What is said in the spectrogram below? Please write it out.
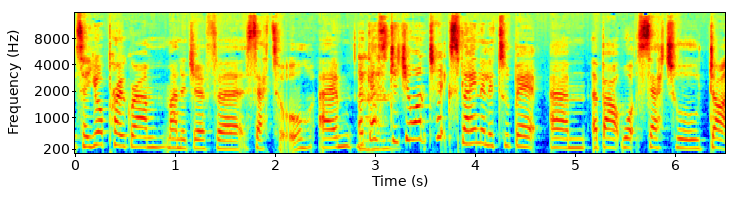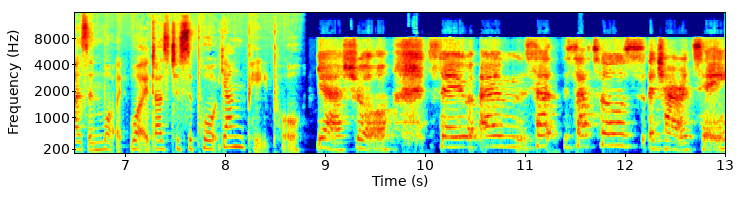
So you're program manager for Settle. Um, mm-hmm. I guess mm-hmm. did you want to explain a little bit um, about what Settle does and what what it does to support young people? Yeah, sure. So um, Settle's a charity,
